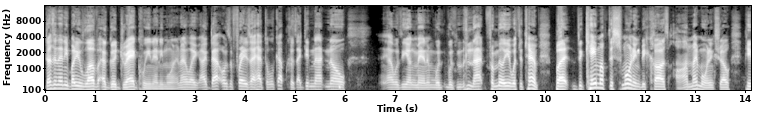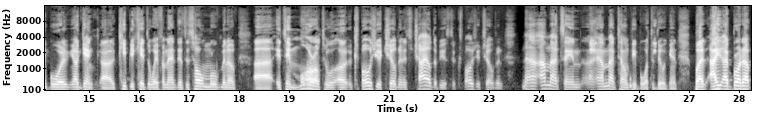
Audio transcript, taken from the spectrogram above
Doesn't anybody love a good drag queen anymore? And I like, I, that was a phrase I had to look up because I did not know I was a young man and was, was not familiar with the term, but it came up this morning because on my morning show, people were again uh, keep your kids away from that. There's this whole movement of uh, it's immoral to uh, expose your children. It's child abuse to expose your children. Now, I'm not saying I'm not telling people what to do again, but I, I brought up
